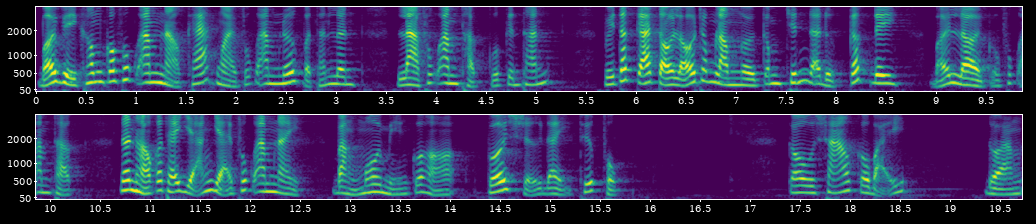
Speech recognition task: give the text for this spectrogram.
Bởi vì không có phúc âm nào khác ngoài phúc âm nước và thánh linh là phúc âm thật của Kinh Thánh. Vì tất cả tội lỗi trong lòng người công chính đã được cất đi bởi lời của phúc âm thật, nên họ có thể giảng dạy phúc âm này bằng môi miệng của họ với sự đầy thuyết phục. Câu 6, câu 7 Đoạn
